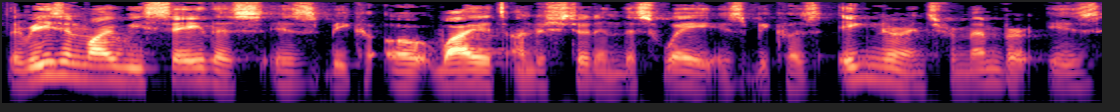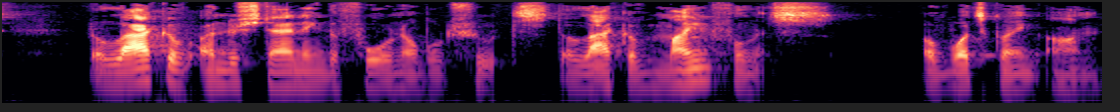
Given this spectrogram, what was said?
The reason why we say this is because, or why it's understood in this way is because ignorance, remember, is the lack of understanding the Four Noble Truths, the lack of mindfulness of what's going on,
